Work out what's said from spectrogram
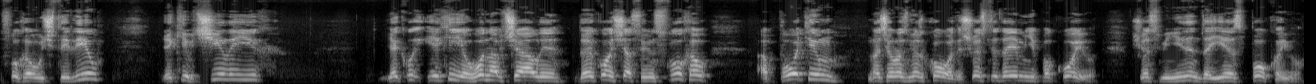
слухав учителів, які вчили їх, які його навчали, до якогось часу він слухав, а потім почав розмірковувати, щось не дає мені покою, щось мені не дає спокою.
